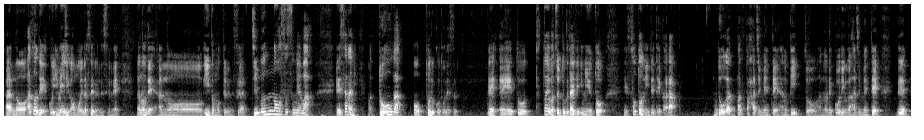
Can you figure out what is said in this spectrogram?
あの、後でこうイメージが思い出せるんですよね。なので、あのいいと思ってるんですが、自分のおすすめは、えーさらに、まあ動画を撮ることです。で、えっ、と、例えばちょっと具体的に言うと、えー外に出てから動画パッと始めて、あの、ピッとあのレコーディング始めて、で、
